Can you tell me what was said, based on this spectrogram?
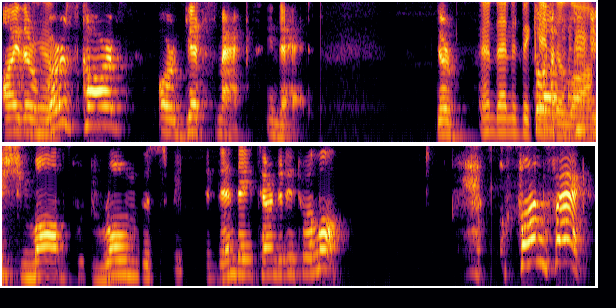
Either yeah. wear scarves or get smacked in the head. Their and then it became the law. Mobs would roam the streets and then they turned it into a law. Fun fact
